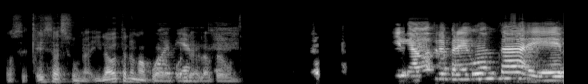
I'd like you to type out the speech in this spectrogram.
Entonces, esa es una. Y la otra no me acuerdo cuál era la pregunta. Y la otra pregunta, eh,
